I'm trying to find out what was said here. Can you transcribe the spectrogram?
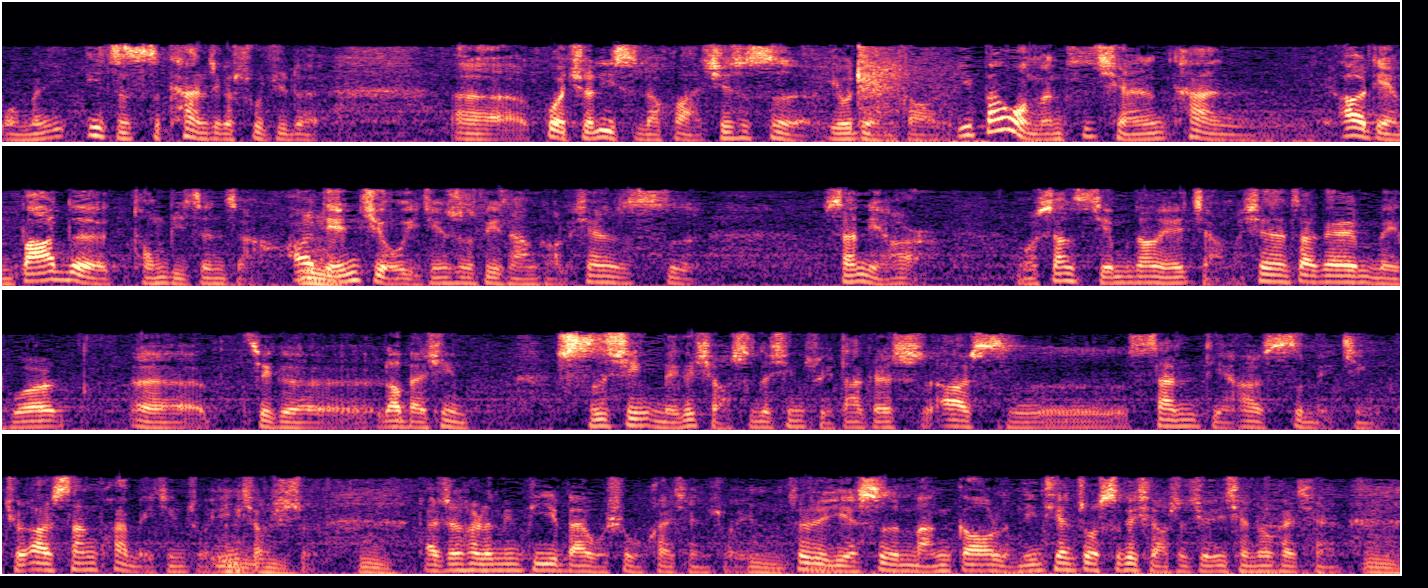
我们一直是看这个数据的，呃，过去历史的话，其实是有点高的。一般我们之前看二点八的同比增长，二点九已经是非常高了，现在是三点二。我上次节目当中也讲了，现在大概美国呃这个老百姓。时薪每个小时的薪水大概是二十三点二四美金，就二十三块美金左右一个小时，嗯，那折合人民币一百五十五块钱左右，这个也是蛮高了。明天做十个小时就一千多块钱，嗯，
